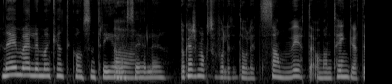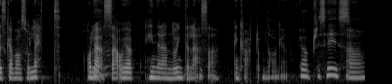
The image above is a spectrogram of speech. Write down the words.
Nej, men eller man kan inte koncentrera Ja. sig. Eller... Då kanske man också får lite dåligt samvete om man tänker att det ska vara så lätt att Ja. läsa och jag hinner ändå inte läsa en kvart om dagen. Ja, precis. Ja,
